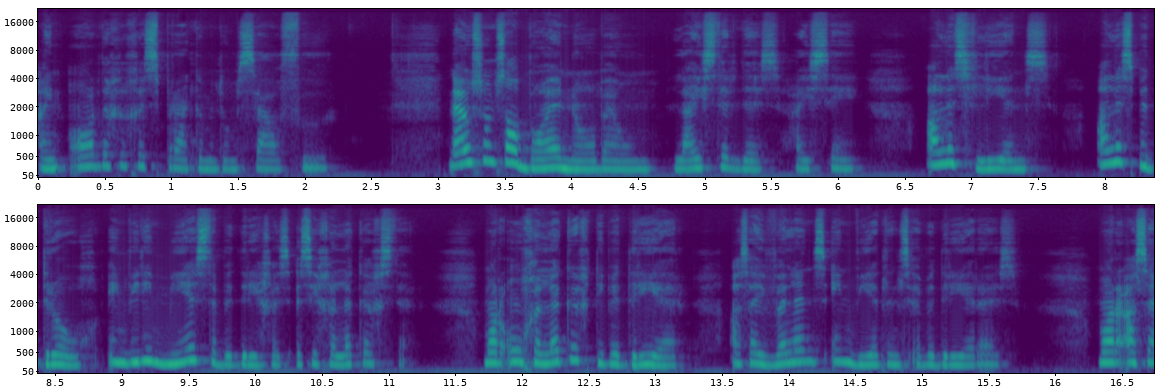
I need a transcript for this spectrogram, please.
een aardige gesprekke met homself voer. Nou is ons al baie nabij hom, luister dis, hy sê, alles leens, alles bedrog, en wie die meeste bedrieg is, is die gelukkigste, maar ongelukkig die bedreer, as hy willens en wetens een bedreer is. Maar as hy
